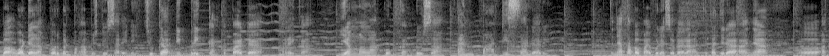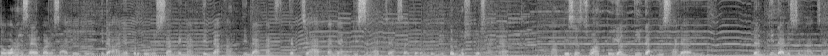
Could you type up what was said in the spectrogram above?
bahwa dalam korban penghapus dosa ini juga diberikan kepada mereka yang melakukan dosa tanpa disadari. Ternyata Bapak Ibu dan Saudara, kita tidak hanya eh, atau orang Israel pada saat itu tidak hanya berurusan dengan tindakan-tindakan kejahatan yang disengaja saja untuk ditebus dosanya, tapi sesuatu yang tidak disadari dan tidak disengaja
